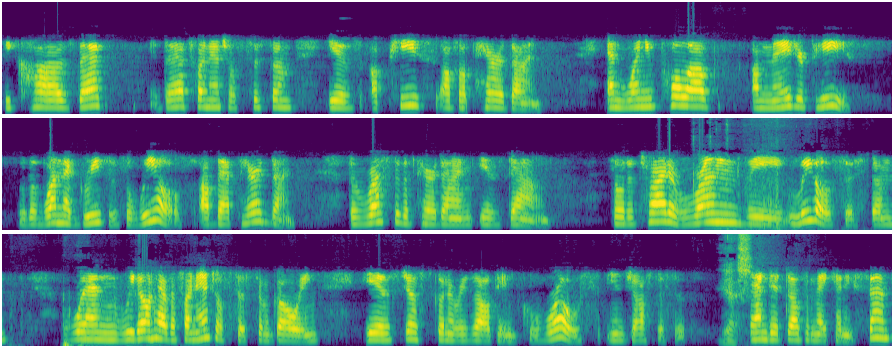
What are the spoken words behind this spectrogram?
because that that financial system is a piece of a paradigm. And when you pull out a major piece, the one that greases the wheels of that paradigm, the rest of the paradigm is down. So to try to run the legal system when we don't have the financial system going is just going to result in gross injustices. Yes. And it doesn't make any sense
